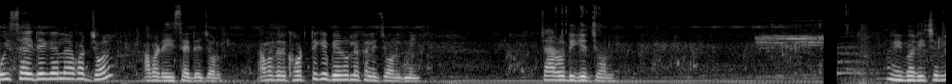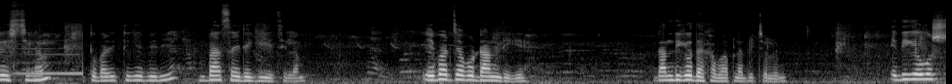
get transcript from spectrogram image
ওই সাইডে গেলে আবার জল, আবার এই সাইডে জল। আমাদের ঘর থেকে বেরোলে খালি জল নেই, চারোদিকে জল। আমি বাড়ি চলে এসেছিলাম, তো বাড়ি থেকে বেরিয়ে বা সাইডে গিয়েছিলাম। এবার যাব ডান দিকে। ডান দিকেও দেখাবো আপনাদের, চলুন। এদিকে অবশ্য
